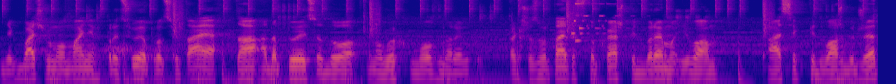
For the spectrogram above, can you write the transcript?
Як бачимо, майнінг працює, процвітає та адаптується до нових умов на ринку. Так що звертайтесь в топ підберемо і вам асік під ваш бюджет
